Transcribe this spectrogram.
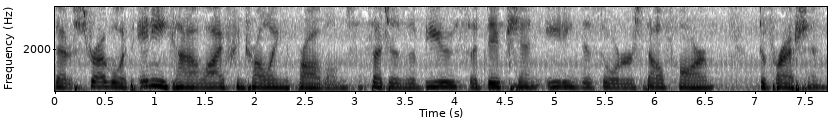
that struggle with any kind of life controlling problems, such as abuse, addiction, eating disorders, self harm, depression.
